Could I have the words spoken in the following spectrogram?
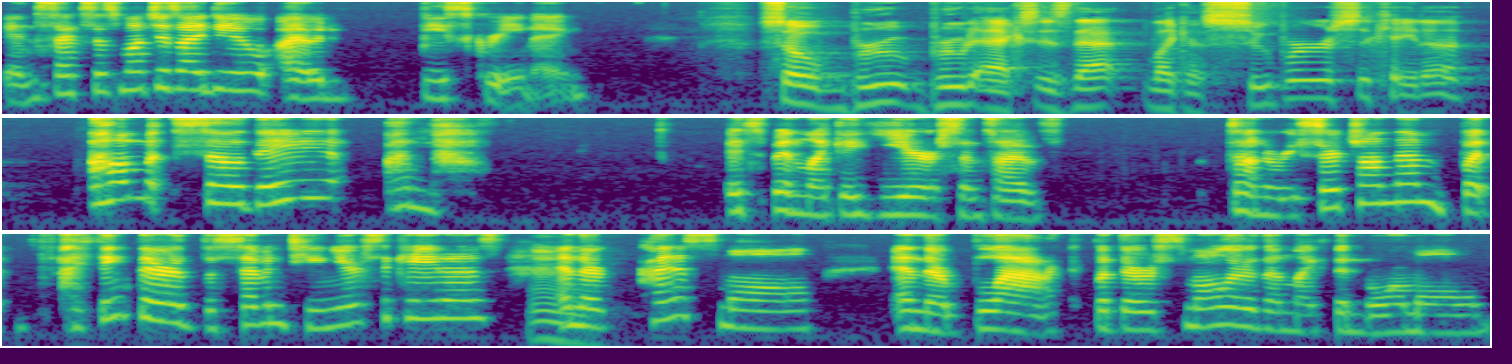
insects as much as I do, I would be screaming. so brood, brood x is that like a super cicada Um, so they um it's been like a year since I've done research on them, but I think they're the 17 year cicadas Mm. and they're kind of small and they're black, but they're smaller than like the normal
